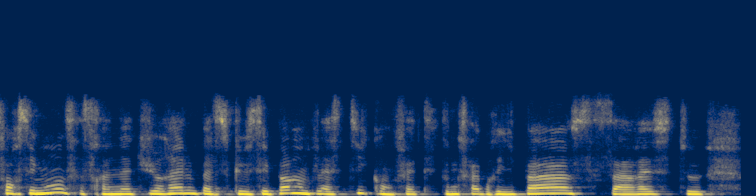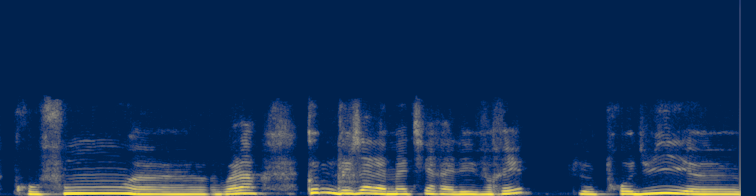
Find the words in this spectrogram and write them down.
forcément, ça sera naturel parce que c'est pas un plastique en fait. Donc ça brille pas, ça reste profond. Euh, voilà. Comme déjà la matière, elle est vraie, le produit, euh,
